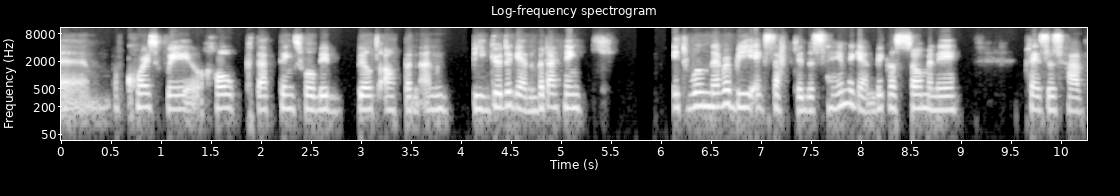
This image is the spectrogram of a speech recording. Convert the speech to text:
um, of course, we hope that things will be built up and, and be good again. But I think it will never be exactly the same again because so many places have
